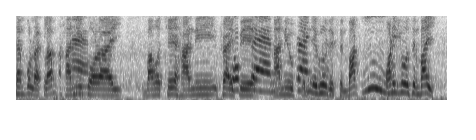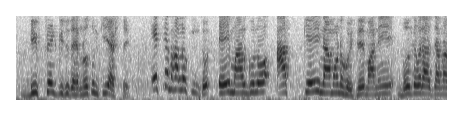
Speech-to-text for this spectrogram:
স্যাম্পল রাখলাম। হানি হ্যাঁ। কড়াই বা হচ্ছে honey fry pan, honey frying এগুলো দেখছেন। বাট অনেকে বলছেন ভাই ডিফারেন্ট কিছু দেখেন নতুন কি আসছে? এর চেয়ে ভালো কি? তো এই মালগুলো আজকেই নামানো হয়েছে মানে বলতে পারে যে আমরা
